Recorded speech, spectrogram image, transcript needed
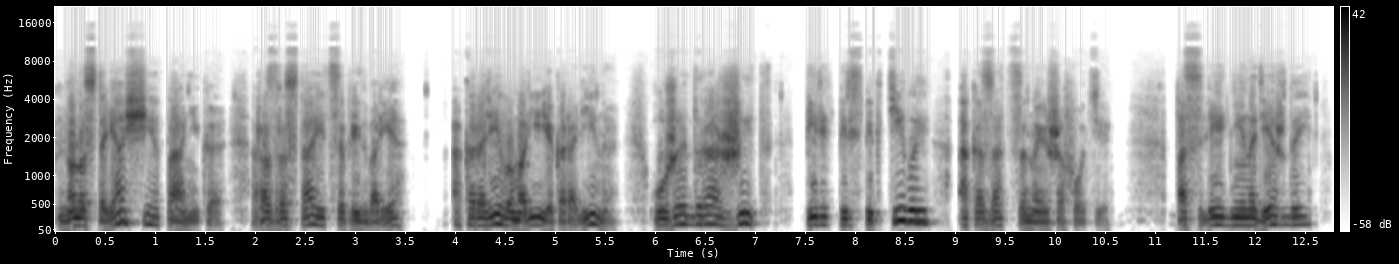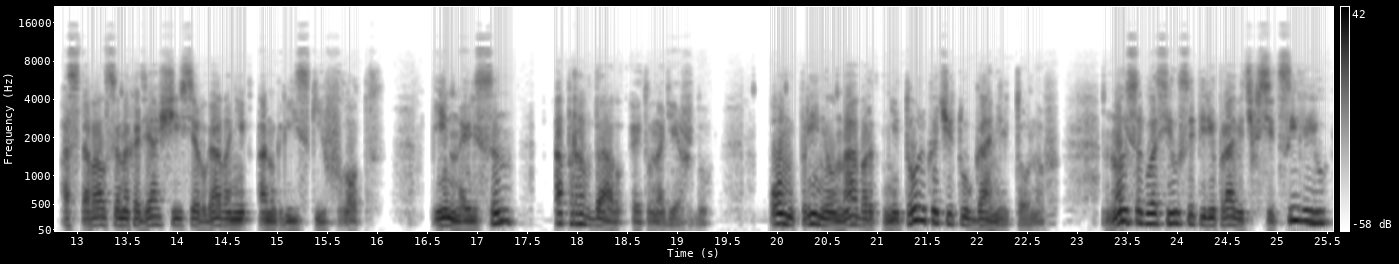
Но настоящая паника разрастается при дворе, а королева Мария Каролина уже дрожит перед перспективой оказаться на эшафоте. Последней надеждой оставался находящийся в гавани английский флот. И Нельсон оправдал эту надежду. Он принял на борт не только читу Гамильтонов, но и согласился переправить в Сицилию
